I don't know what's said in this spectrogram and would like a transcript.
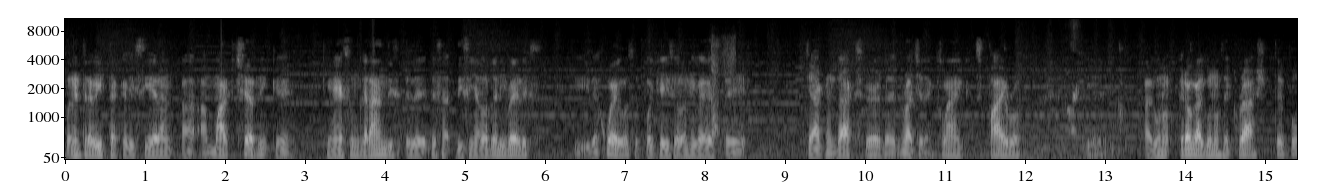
Fue una entrevista que le hicieran a, Mark Cherny, que quien es un gran de- diseñador de niveles y de juegos. Fue que hizo los niveles de Jack and Daxter, de Ratchet and Clank, Spyro, eh, algunos, creo que algunos de Crash. Este fue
